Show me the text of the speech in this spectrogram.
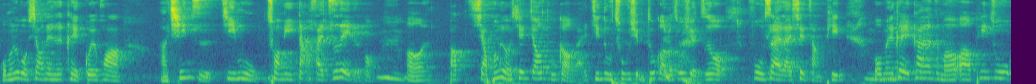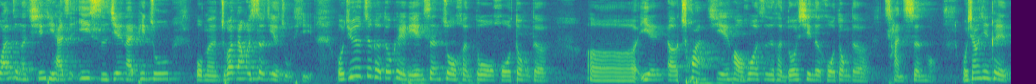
我们如果校内可以规划啊亲子积木创意大赛之类的哦，呃，把小朋友先交图稿来进入初选，图稿的初选之后复赛来现场拼，我们也可以看看怎么呃拼出完整的形体，还是依时间来拼出我们主办单位设计的主题。我觉得这个都可以连伸做很多活动的。呃，也呃串接哈，或者是很多新的活动的产生哦，我相信可以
